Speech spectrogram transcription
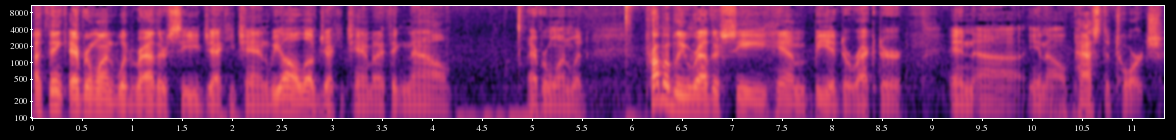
I think everyone would rather see Jackie Chan. We all love Jackie Chan, but I think now everyone would probably rather see him be a director and uh, you know pass the torch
